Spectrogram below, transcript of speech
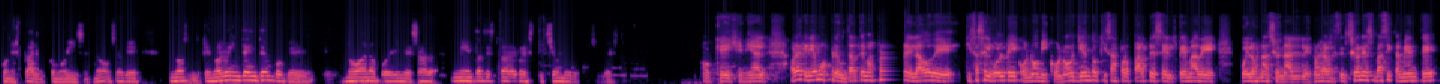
con escala, como dices, ¿no? O sea que no, que no lo intenten porque no van a poder ingresar mientras esta restricción dure. Ok, genial. Ahora queríamos preguntarte más por el lado de quizás el golpe económico, ¿no? Yendo quizás por partes el tema de vuelos nacionales, ¿no? Las restricciones básicamente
